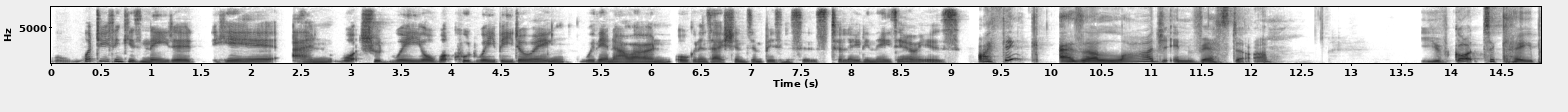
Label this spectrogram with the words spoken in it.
What do you think is needed here, and what should we or what could we be doing within our own organisations and businesses to lead in these areas? I think as a large investor, you've got to keep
